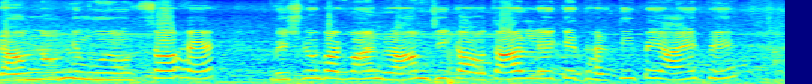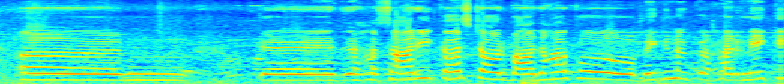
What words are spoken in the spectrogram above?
रामनवमी महोत्सव है। विष्णु भगवान राम जी का अवतार लेके धरती पे आए थे। अ, सारी कष्ट और बाधा को विघ्न हरने के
